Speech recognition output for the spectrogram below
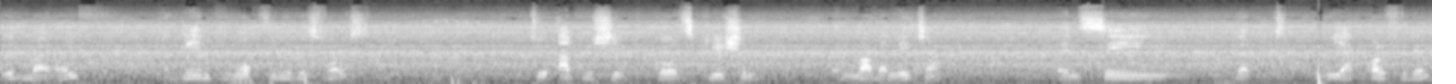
with my wife again to walk through this forest to appreciate God's creation and Mother Nature and say that we are confident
